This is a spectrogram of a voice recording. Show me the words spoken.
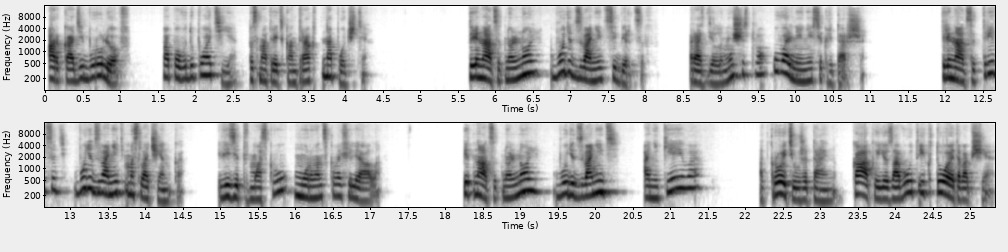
Аркадий Бурулев. По поводу Пуатье. Посмотреть контракт на почте. 13.00 будет звонить Сибирцев. Раздел имущества, увольнение секретарши. 13.30 будет звонить Маслаченко. Визит в Москву Мурманского филиала. 15.00 будет звонить Аникеева. Откройте уже тайну. Как ее зовут и кто это вообще?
